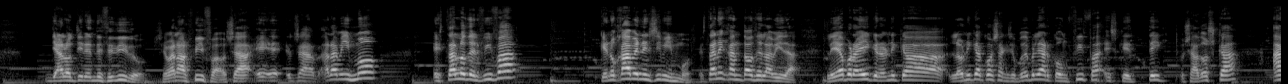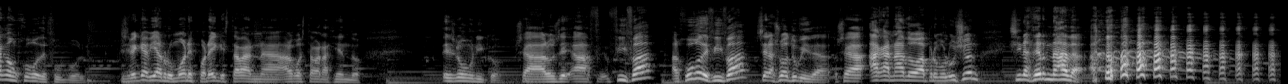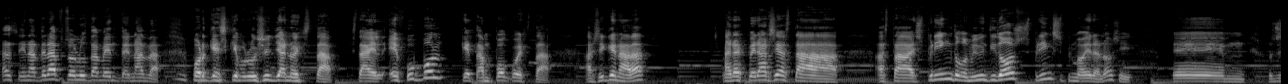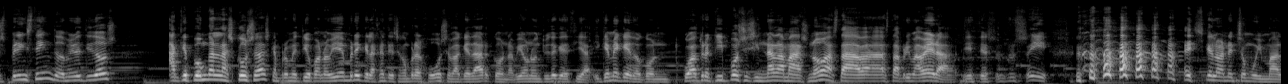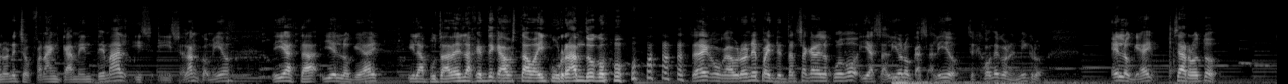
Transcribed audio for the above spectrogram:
ya lo tienen decidido. Se van al FIFA. O sea, eh, eh, o sea ahora mismo están los del FIFA que no caben en sí mismos. Están encantados de la vida. Leía por ahí que la única, la única cosa que se puede pelear con FIFA es que Take, o sea, 2K haga un juego de fútbol. Se ve que había rumores por ahí que estaban algo estaban haciendo. Es lo único. O sea, a los de a FIFA, al juego de FIFA, se la suba tu vida. O sea, ha ganado a Pro Evolution sin hacer nada. sin hacer absolutamente nada. Porque es que Evolution ya no está. Está el eFootball, que tampoco está. Así que nada. Ahora esperarse hasta hasta Spring de 2022. Spring es primavera, ¿no? Sí. Eh, los Springsteen de 2022 a que pongan las cosas que han prometido para noviembre, que la gente que se compra el juego se va a quedar con. Había uno en Twitter que decía, ¿y qué me quedo? Con cuatro equipos y sin nada más, ¿no? Hasta, hasta primavera. Y dices, sí. es que lo han hecho muy mal, lo han hecho francamente mal y, y, se lo han comido. Y ya está, y es lo que hay. Y la putada es la gente que ha estado ahí currando como. ¿Sabes? Con cabrones para intentar sacar el juego y ha salido lo que ha salido. Se jode con el micro. Es lo que hay, se ha roto.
